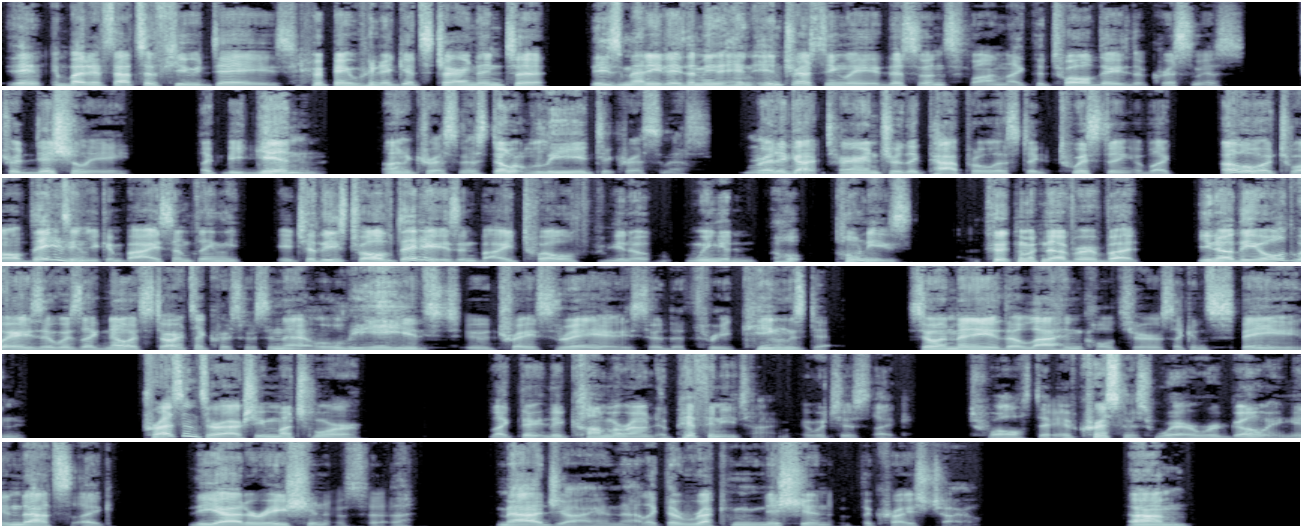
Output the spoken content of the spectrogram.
it, but if that's a few days, when it gets turned into these many days, I mean, and interestingly, this one's fun, like the 12 days of Christmas traditionally like begin on Christmas, don't lead to Christmas, mm-hmm. right? It mm. got turned through the capitalistic twisting of like, oh, a 12 days and you can buy something each of these 12 days and buy 12, you know, winged ho- ponies, whatever. But, you know, the old ways, it was like, no, it starts at Christmas and that leads to Tres Reyes or the Three Kings Day. So in many of the Latin cultures, like in Spain, presents are actually much more like they, they come around epiphany time which is like 12th day of christmas where we're going. And that's like the adoration of the magi and that like the recognition of the christ child. Um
